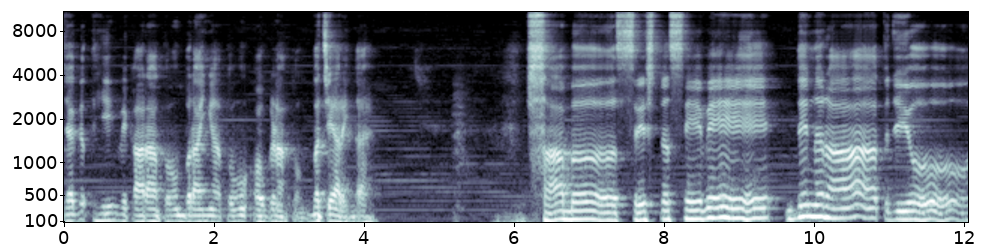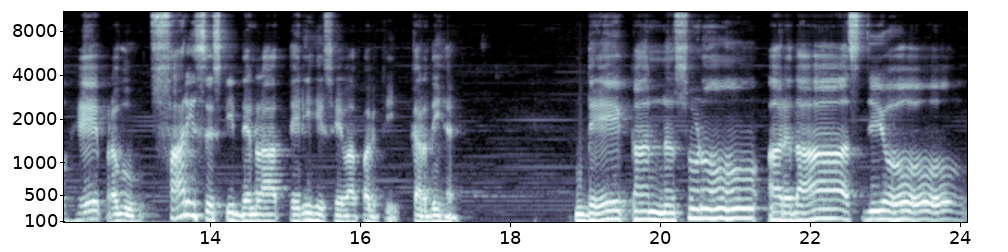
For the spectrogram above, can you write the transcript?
ਜਗਤ ਹੀ ਵਿਕਾਰਾਂ ਤੋਂ, ਬੁਰਾਈਆਂ ਤੋਂ, ਔਗਣਾਂ ਤੋਂ ਬਚਿਆ ਰਹਿੰਦਾ ਹੈ। ਸਭ ਸ੍ਰਿਸ਼ਟ ਸੇਵੇ ਦਿਨ ਰਾਤ ਜਿਓ हे ਪ੍ਰਭੂ, ਸਾਰੀ ਸ੍ਰਿਸ਼ਟੀ ਦਿਨ ਰਾਤ ਤੇਰੀ ਹੀ ਸੇਵਾ ਭਗਤੀ ਕਰਦੀ ਹੈ। ਦੇ ਕੰਨ ਸੁਣੋ, ਅਰਦਾਸ ਜਿਓ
